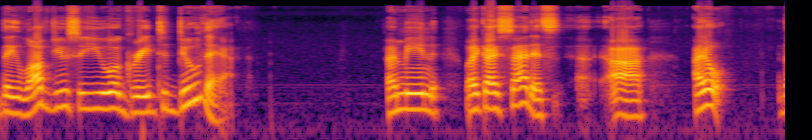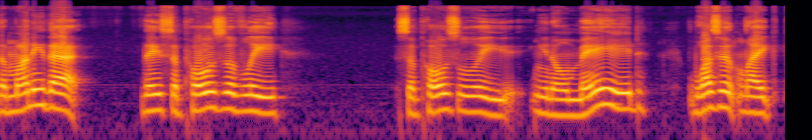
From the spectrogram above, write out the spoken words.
they loved you so you agreed to do that i mean like i said it's uh i don't the money that they supposedly supposedly you know made wasn't like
